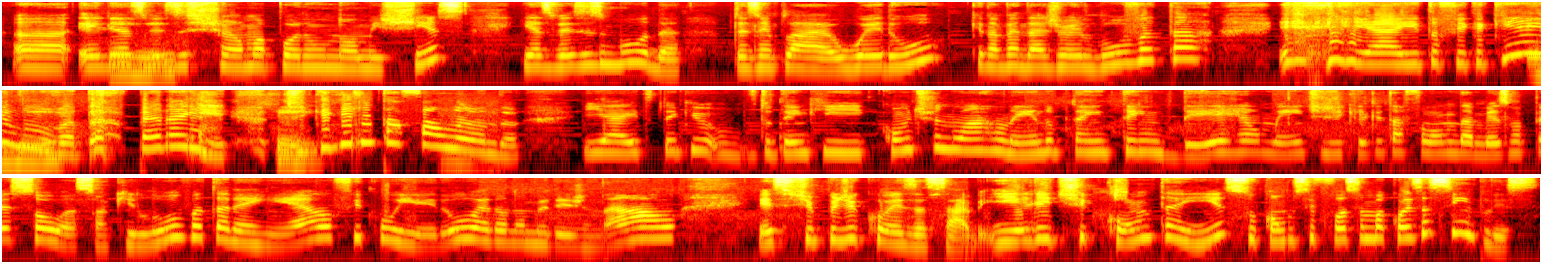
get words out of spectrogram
uh, ele uhum. às vezes chama por um nome X e às vezes muda. Por exemplo, ah, o Eru, que na verdade é o Ilúvatar, e, aí tu fica, quem é uhum. Ilúvatar? Peraí, de que, que ele tá falando? E aí tu tem que, tu tem que continuar lendo lendo para entender realmente de que ele tá falando da mesma pessoa. Só que Luva é em élfico, Ieru era o nome original, esse tipo de coisa, sabe? E ele te conta isso como se fosse uma coisa simples.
